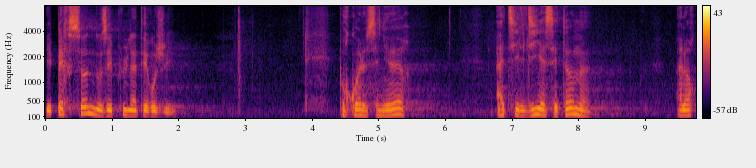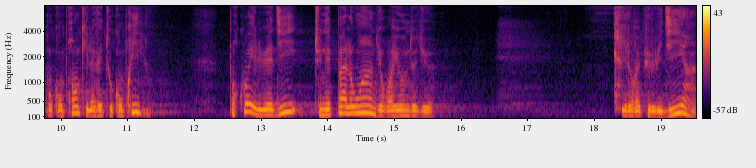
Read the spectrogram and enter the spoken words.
Et personne n'osait plus l'interroger. Pourquoi le Seigneur a-t-il dit à cet homme, alors qu'on comprend qu'il avait tout compris? Pourquoi il lui a dit, Tu n'es pas loin du royaume de Dieu? Il aurait pu lui dire,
